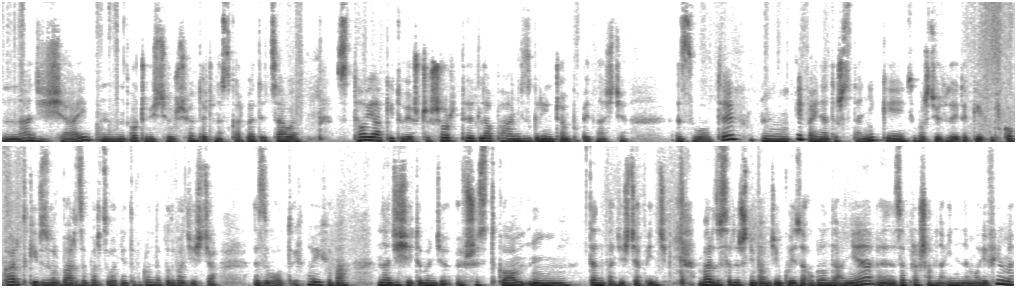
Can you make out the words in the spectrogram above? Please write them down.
na dzisiaj. Mm, oczywiście już świąteczne skarpety całe stojaki, tu jeszcze shorty dla pań z grinchem po 15 zł mm, i fajne też staniki. Zobaczcie tutaj takie kokardki wzór, bardzo, bardzo ładnie to wygląda po 20 zł. No i chyba na dzisiaj to będzie wszystko. Mm, ten 25. Bardzo serdecznie Wam dziękuję za oglądanie. Zapraszam na inne moje filmy.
